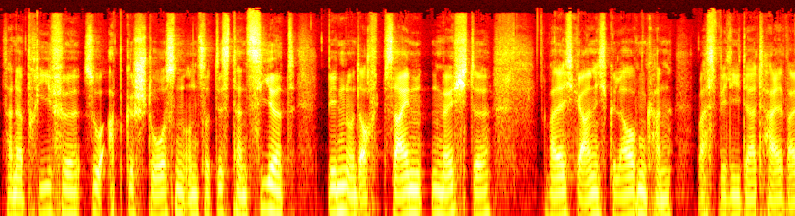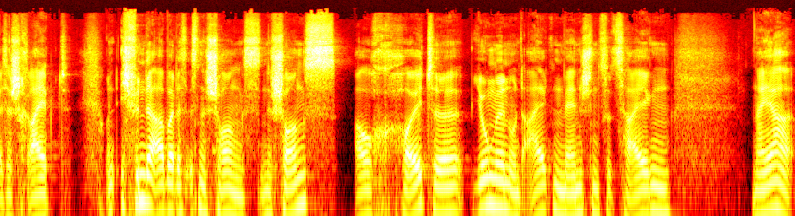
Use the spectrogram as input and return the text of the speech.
seiner Briefe so abgestoßen und so distanziert bin und auch sein möchte, weil ich gar nicht glauben kann, was Willi da teilweise schreibt. Und ich finde aber, das ist eine Chance, eine Chance auch heute jungen und alten Menschen zu zeigen, naja,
